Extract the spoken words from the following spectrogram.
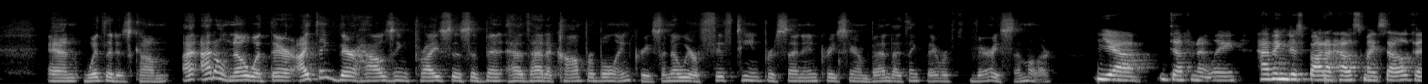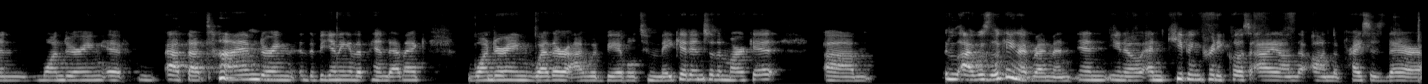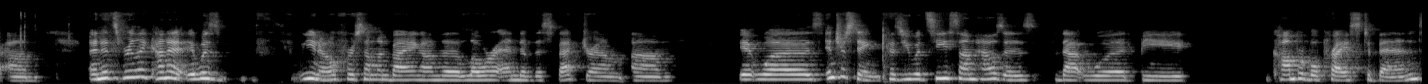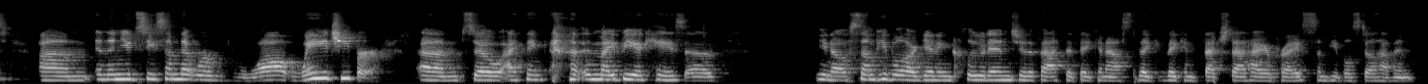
And with it has come, I, I don't know what their, I think their housing prices have been, have had a comparable increase. I know we were 15% increase here in Bend. I think they were very similar. Yeah, definitely. Having just bought a house myself and wondering if at that time during the beginning of the pandemic, wondering whether I would be able to make it into the market. Um, I was looking at Redmond and you know and keeping pretty close eye on the on the prices there. Um, and it's really kind of it was you know for someone buying on the lower end of the spectrum um, it was interesting because you would see some houses that would be comparable price to bend. Um, and then you'd see some that were way cheaper. Um, so i think it might be a case of you know some people are getting clued into the fact that they can ask they, they can fetch that higher price. Some people still haven't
